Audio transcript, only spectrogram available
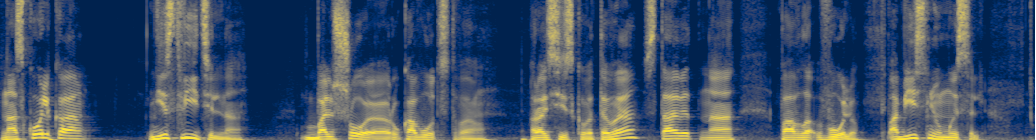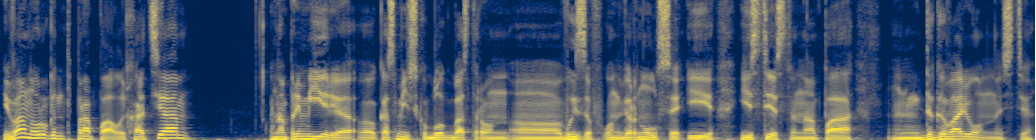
насколько действительно большое руководство российского ТВ ставит на Павла Волю. Объясню мысль. Иван Ургант пропал. И хотя на премьере э, космического блокбастера он э, вызов, он вернулся и, естественно, по договоренности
